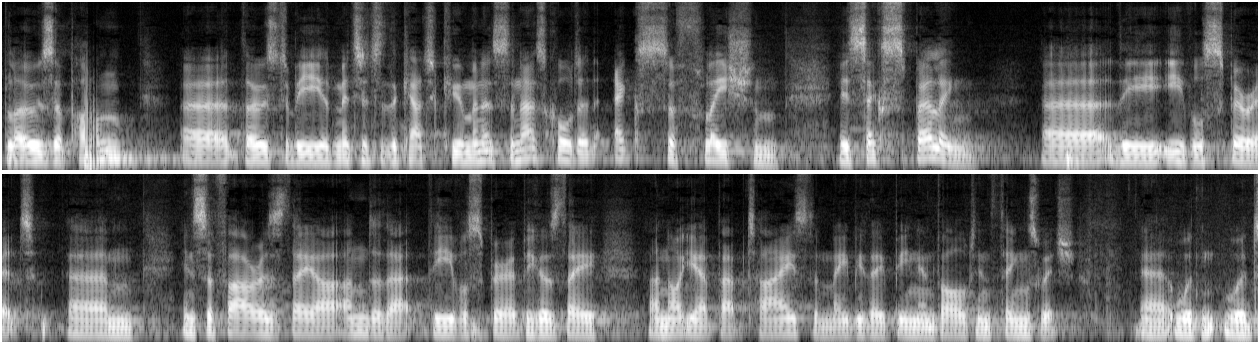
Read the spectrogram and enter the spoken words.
blows upon uh, those to be admitted to the catechumenates, and that's called an exsufflation. It's expelling uh, the evil spirit, um, insofar as they are under that, the evil spirit, because they are not yet baptized and maybe they've been involved in things which uh, would would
